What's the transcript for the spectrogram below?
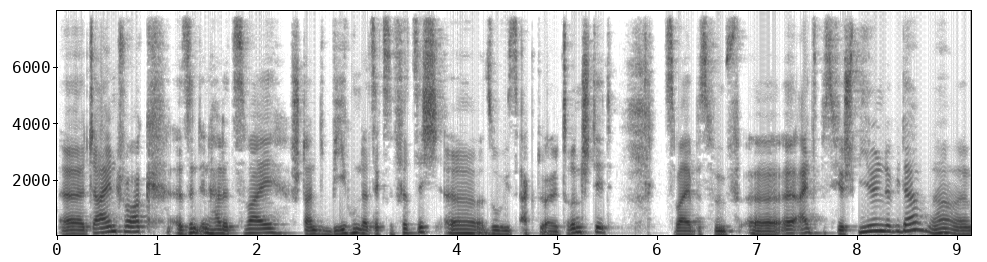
Äh, Giant Rock äh, sind in Halle 2, Stand B146, äh, so wie es aktuell drin steht. Zwei bis fünf, äh, eins bis vier Spielende wieder. Ja, äh,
